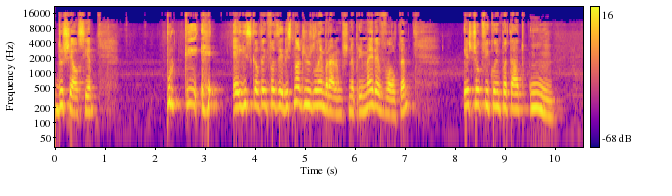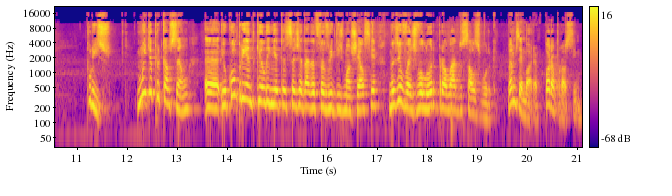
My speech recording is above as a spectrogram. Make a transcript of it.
do Chelsea, porque é isso que ele tem que fazer. E se nós nos lembrarmos, na primeira volta, este jogo ficou empatado 1-1. Por isso, muita precaução. Uh, eu compreendo que a linha seja dada de favoritismo ao Chelsea, mas eu vejo valor para o lado do Salzburgo. Vamos embora, para o próximo.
